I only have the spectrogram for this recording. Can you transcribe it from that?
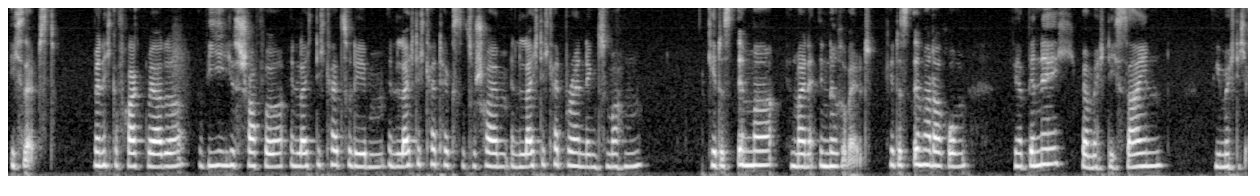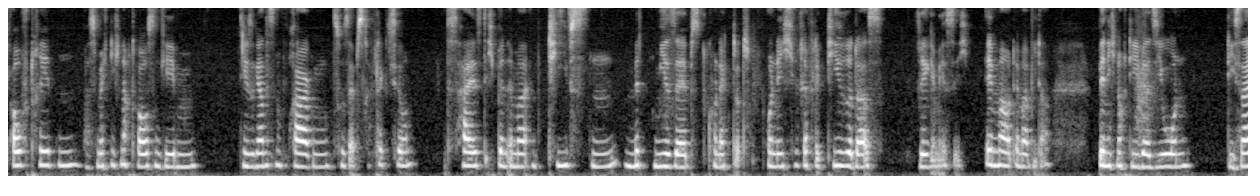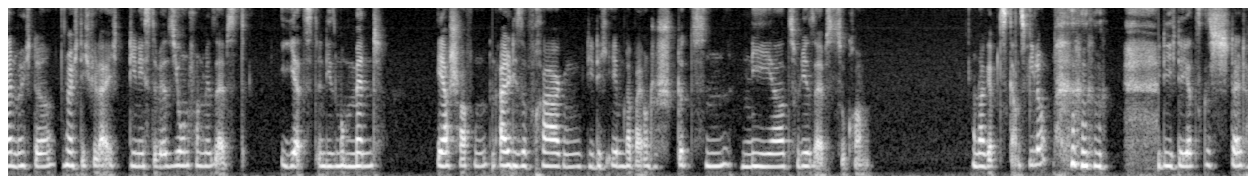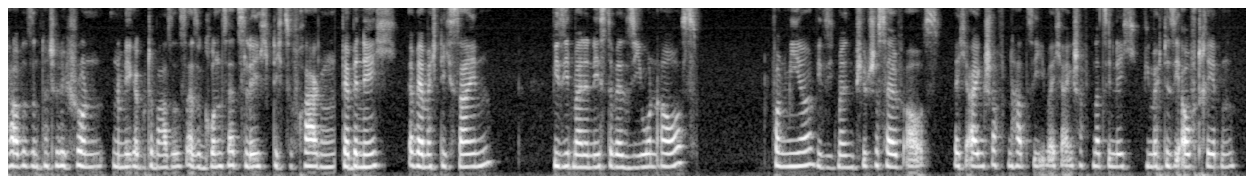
ich selbst. Wenn ich gefragt werde, wie ich es schaffe, in Leichtigkeit zu leben, in Leichtigkeit Texte zu schreiben, in Leichtigkeit Branding zu machen, geht es immer in meine innere Welt. Geht es immer darum, wer bin ich, wer möchte ich sein, wie möchte ich auftreten, was möchte ich nach draußen geben, diese ganzen Fragen zur Selbstreflexion. Das heißt, ich bin immer im tiefsten mit mir selbst connected und ich reflektiere das regelmäßig, immer und immer wieder. Bin ich noch die Version, die ich sein möchte? Möchte ich vielleicht die nächste Version von mir selbst jetzt in diesem Moment erschaffen? All diese Fragen, die dich eben dabei unterstützen, näher zu dir selbst zu kommen. Und da gibt es ganz viele. Die, die ich dir jetzt gestellt habe, sind natürlich schon eine mega gute Basis. Also grundsätzlich dich zu fragen, wer bin ich? Wer möchte ich sein? Wie sieht meine nächste Version aus von mir? Wie sieht mein Future Self aus? Welche Eigenschaften hat sie? Welche Eigenschaften hat sie nicht? Wie möchte sie auftreten?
